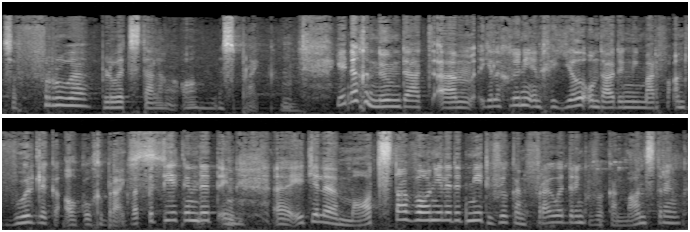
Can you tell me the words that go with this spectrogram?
se vroeë blootstelling aan misbruik. Hmm. Jy het nou genoem dat ehm um, jy glo nie in geheel onthouding nie, maar verantwoordelike alkoholgebruik. Wat beteken dit en uh, het jy 'n maatstaf waarna jy dit meet? Hoeveel kan vroue drink, hoeveel kan mans drink?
